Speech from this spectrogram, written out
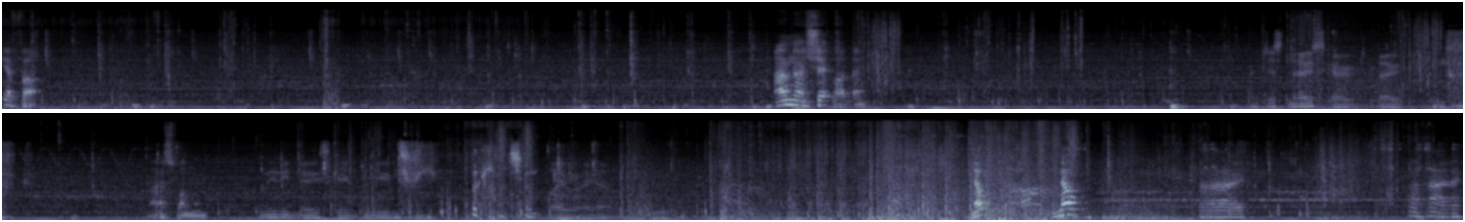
Get fucked. I'm not shit like them. I just no scoped both. Nice one then. Nearly no scoped you. Fucking jump like right out. Nope. Nope. Hi. Oh, hi.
